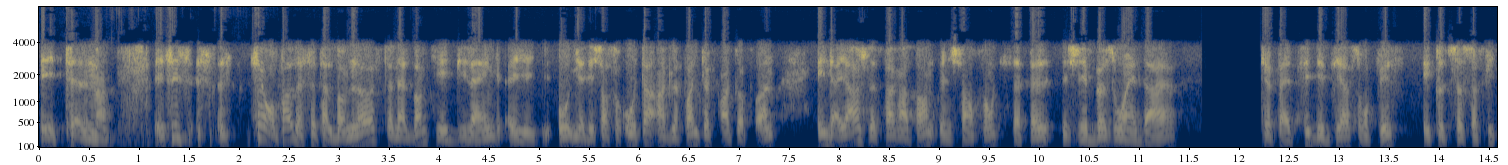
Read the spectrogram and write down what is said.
Et tellement. Tu on parle de cet album-là, c'est un album qui est bilingue. Et il y a des chansons autant anglophones que francophones. Et d'ailleurs, je vais te faire entendre une chanson qui s'appelle J'ai besoin d'air, que Patty dédie à son fils. Et tout ça, Sophie.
